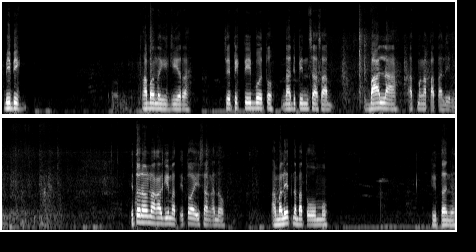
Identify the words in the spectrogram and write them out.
bibig habang nagigira. So, epektibo ito, nadipinsa sa bala at mga patalim. Ito naman mga kagimat, ito ay isang ano, ah, maliit na bato mo. Kita nyo.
